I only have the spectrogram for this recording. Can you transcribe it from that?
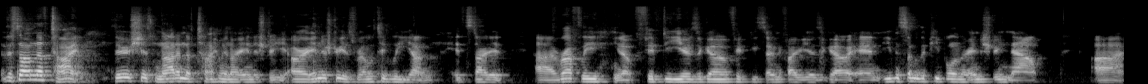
There's not enough time. There's just not enough time in our industry. Our industry is relatively young. It started uh, roughly, you know, 50 years ago, 50, 75 years ago, and even some of the people in our industry now uh,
